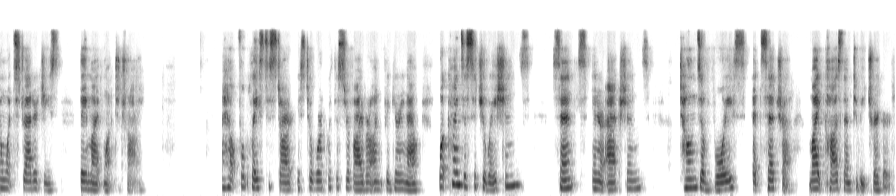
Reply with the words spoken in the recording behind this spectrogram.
and what strategies they might want to try. A helpful place to start is to work with the survivor on figuring out what kinds of situations, sense, interactions, tones of voice, etc., might cause them to be triggered.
